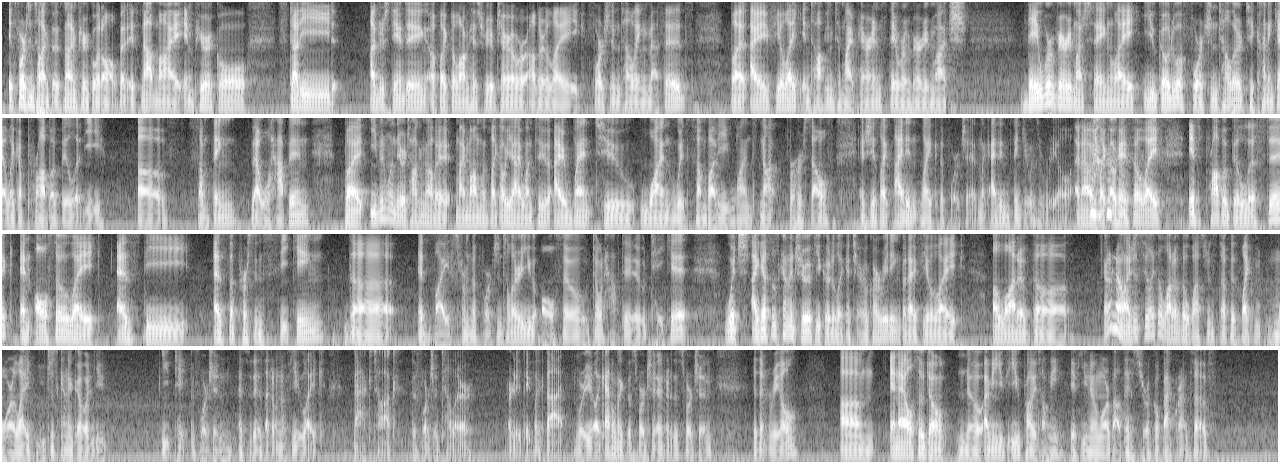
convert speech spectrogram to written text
it's fortune telling, so it's not empirical at all, but it's not my empirical, studied understanding of like the long history of tarot or other like fortune telling methods. But I feel like in talking to my parents, they were very much they were very much saying like you go to a fortune teller to kind of get like a probability of something that will happen. But even when they were talking about it my mom was like oh yeah i went to i went to one with somebody once not for herself. And she's like i didn't like the fortune. Like i didn't think it was real. And i was like okay so like it's probabilistic and also like as the as the person seeking the advice from the fortune teller, you also don't have to take it, which I guess is kind of true if you go to like a tarot card reading, but I feel like a lot of the I don't know, I just feel like a lot of the western stuff is like more like you just kind of go and you you take the fortune as it is. I don't know if you like back talk the fortune teller or anything like that where you're like I don't like this fortune or this fortune isn't real. Um, and I also don't know. I mean, you you probably tell me if you know more about the historical backgrounds of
